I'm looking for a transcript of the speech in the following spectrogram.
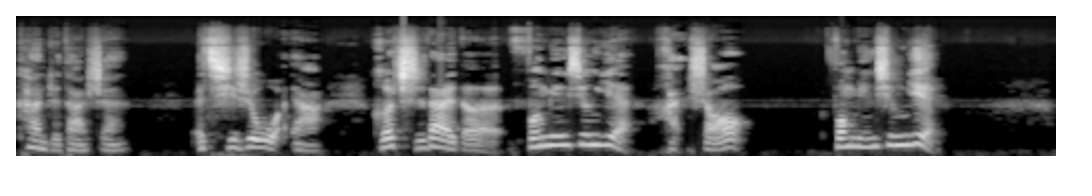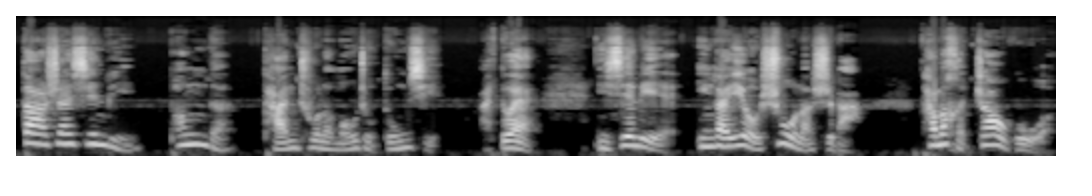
看着大山。其实我呀，和时代的风明星夜很熟。风明星夜，大山心里砰的。弹出了某种东西啊！对你心里应该也有数了，是吧？他们很照顾我，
